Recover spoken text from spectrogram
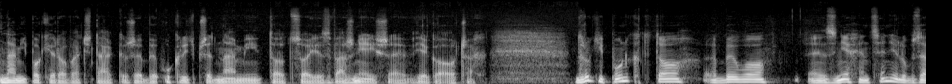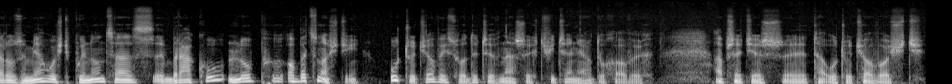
e, nami pokierować tak, żeby ukryć przed nami to, co jest ważniejsze w Jego oczach. Drugi punkt to było zniechęcenie lub zarozumiałość płynąca z braku lub obecności uczuciowej słodyczy w naszych ćwiczeniach duchowych. A przecież y, ta uczuciowość,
